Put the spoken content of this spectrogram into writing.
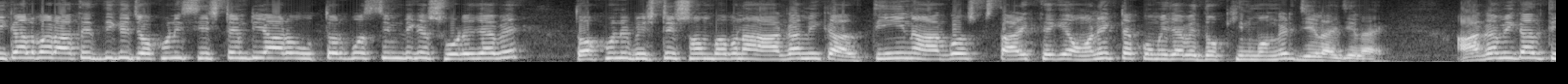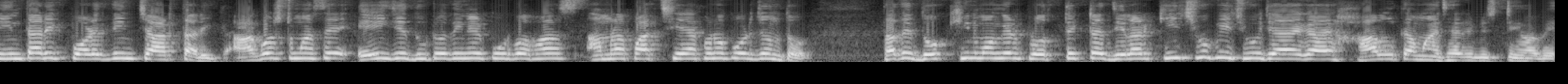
বিকাল বা রাতের দিকে যখনই সিস্টেমটি আরও উত্তর পশ্চিম দিকে সরে যাবে, তখনই বৃষ্টির সম্ভাবনা আগামীকাল তিন আগস্ট তারিখ থেকে অনেকটা কমে যাবে দক্ষিণবঙ্গের জেলায় জেলায়। আগামীকাল তিন তারিখ, পরের দিন চার তারিখ। আগস্ট মাসে এই যে দুটো দিনের পূর্বাভাস আমরা পাচ্ছি এখনও পর্যন্ত, তাতে দক্ষিণবঙ্গের প্রত্যেকটা জেলার কিছু কিছু জায়গায় হালকা মাঝারি বৃষ্টি হবে।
